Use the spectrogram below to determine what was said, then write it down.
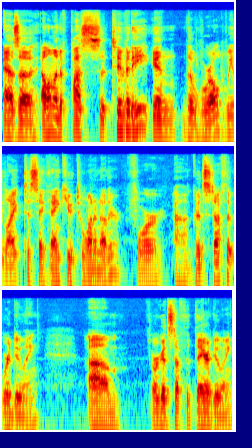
as a element of positivity in the world, we like to say thank you to one another for uh, good stuff that we're doing, um, or good stuff that they are doing.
